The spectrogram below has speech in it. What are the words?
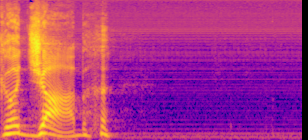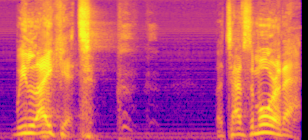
Good job. we like it. Let's have some more of that.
